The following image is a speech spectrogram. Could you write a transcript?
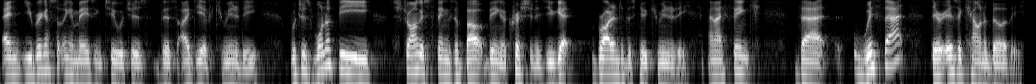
And you bring up something amazing too, which is this idea of community, which is one of the strongest things about being a Christian is you get brought into this new community. And I think that with that, there is accountability.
